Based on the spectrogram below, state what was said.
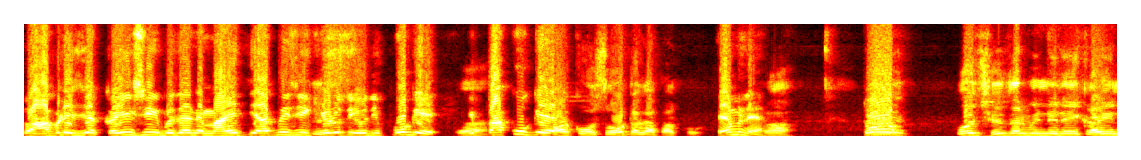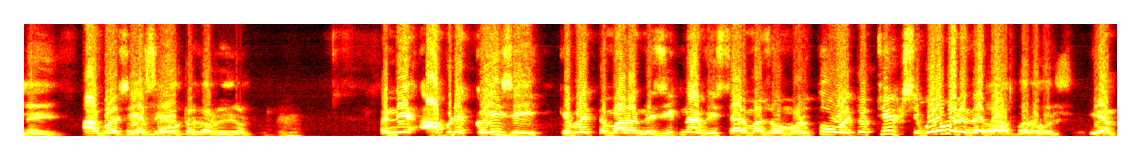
તો આપણે જે કહી છે બધાને માહિતી આપી છે ખેડૂતો સુધી પોગે કે પાકું કે? પાકો સો ટકા પાકો. એમ ને હા. તો કોઈ- છેતરપિંડી નહીં કઈ નહીં. આ બસ એમ સો ટકા રિઝલ્ટ અને આપણે કહી છે કે ભાઈ તમારા નજીકના વિસ્તારમાં જો મળતું હોય તો ઠીક છે બરોબર ને દાદા? બરોબર છે. એમ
